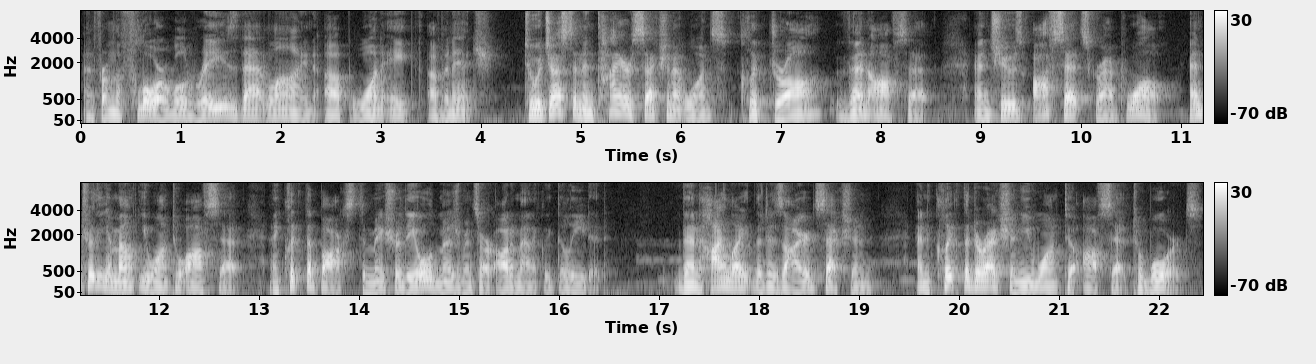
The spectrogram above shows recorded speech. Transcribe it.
And from the floor, we'll raise that line up one eighth of an inch. To adjust an entire section at once, click Draw, then Offset, and choose Offset Scribed Wall. Enter the amount you want to offset and click the box to make sure the old measurements are automatically deleted. Then highlight the desired section and click the direction you want to offset towards.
